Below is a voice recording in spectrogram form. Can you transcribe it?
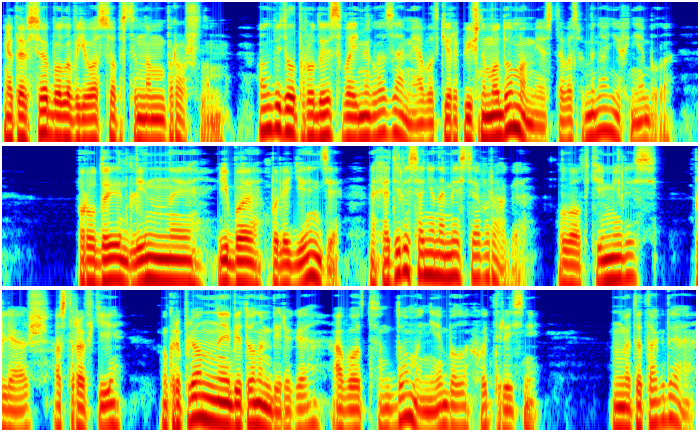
Это все было в его собственном прошлом. Он видел пруды своими глазами, а вот кирпичному дому места в воспоминаниях не было. Пруды длинные, ибо, по легенде, Находились они на месте оврага. Лодки имелись, пляж, островки, укрепленные бетоном берега, а вот дома не было, хоть тресни. Но это тогда,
